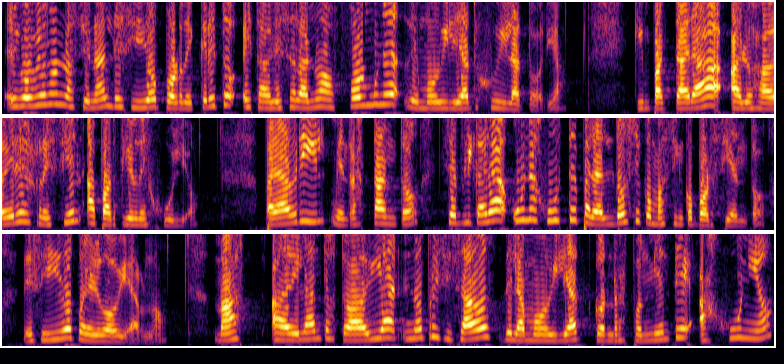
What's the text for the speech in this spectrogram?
el Gobierno Nacional decidió por decreto establecer la nueva fórmula de movilidad jubilatoria, que impactará a los haberes recién a partir de julio. Para abril, mientras tanto, se aplicará un ajuste para el 12,5%, decidido por el gobierno. Más adelantos todavía no precisados de la movilidad correspondiente a junio,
